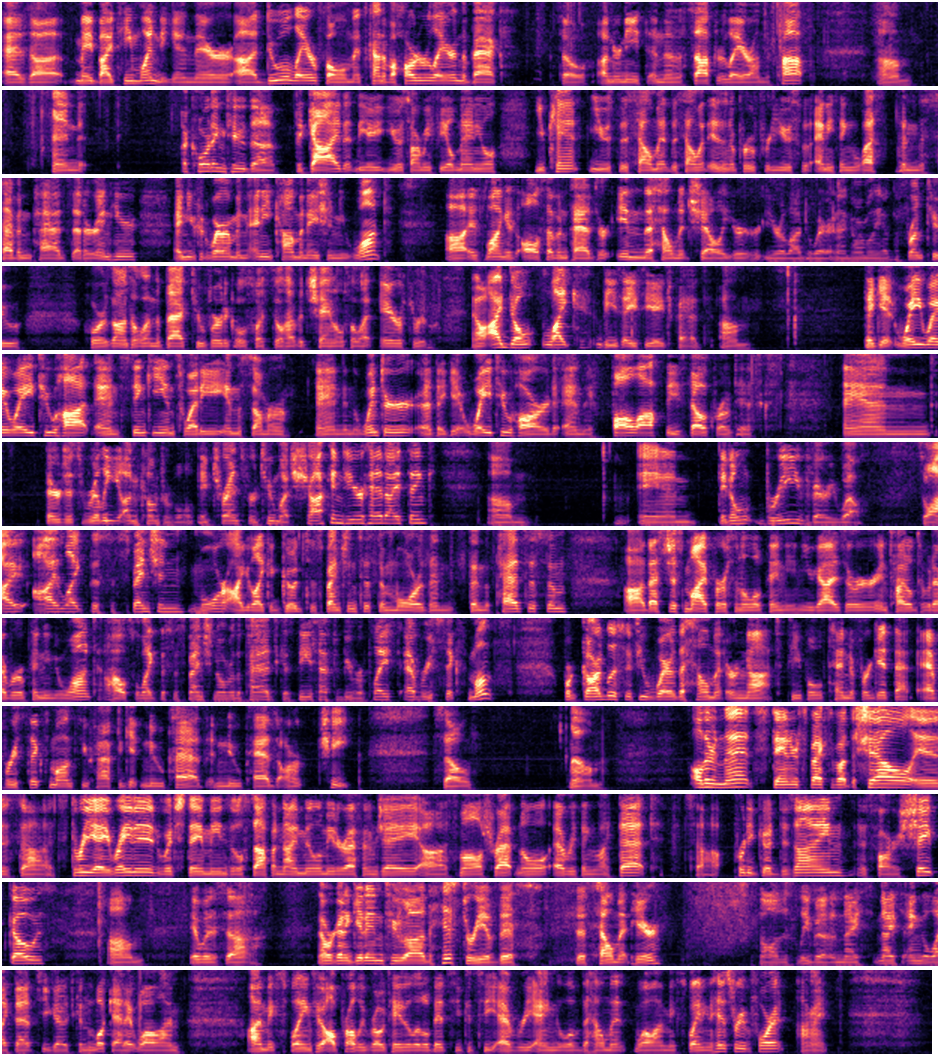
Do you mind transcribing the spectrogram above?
as uh, made by Team Wendy and they're uh, dual layer foam. It's kind of a harder layer in the back, so underneath, and then a softer layer on the top. Um, and according to the the guide at the U.S. Army Field Manual, you can't use this helmet. This helmet isn't approved for use with anything less than the seven pads that are in here and you could wear them in any combination you want. Uh, as long as all seven pads are in the helmet shell, you're you're allowed to wear it. And I normally have the front two horizontal and the back two vertical, so I still have a channel to let air through. Now, I don't like these ACH pads. Um, they get way, way, way too hot and stinky and sweaty in the summer, and in the winter, uh, they get way too hard and they fall off these Velcro discs, and they're just really uncomfortable. They transfer too much shock into your head, I think, um, and they don't breathe very well. So I, I like the suspension more. I like a good suspension system more than, than the pad system. Uh, that's just my personal opinion. You guys are entitled to whatever opinion you want. I also like the suspension over the pads because these have to be replaced every six months regardless if you wear the helmet or not. People tend to forget that. Every six months you have to get new pads, and new pads aren't cheap. So, um, other than that, standard specs about the shell is uh, it's 3A rated, which they means it'll stop a 9mm FMJ, uh, small shrapnel, everything like that. It's a pretty good design as far as shape goes. Um, it was, uh, now we're going to get into uh, the history of this, this helmet here. So I'll just leave it at a nice nice angle like that so you guys can look at it while I'm I'm explaining to you. I'll probably rotate a little bit so you can see every angle of the helmet while I'm explaining the history before it. Alright.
